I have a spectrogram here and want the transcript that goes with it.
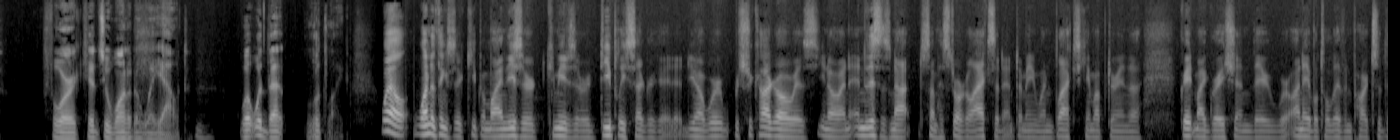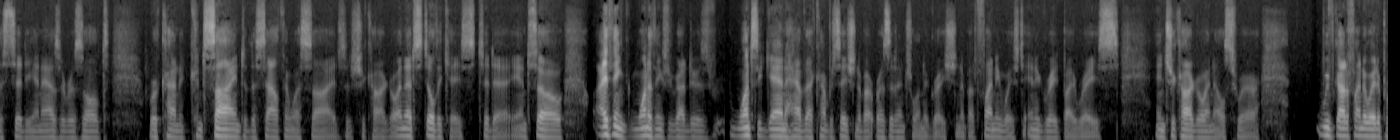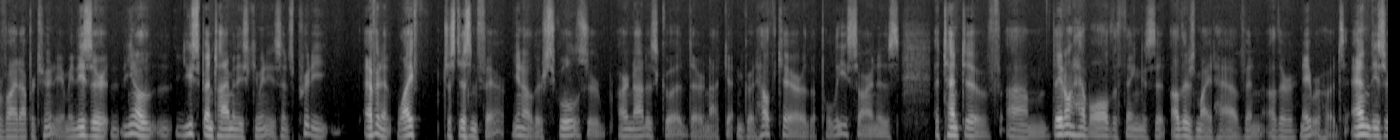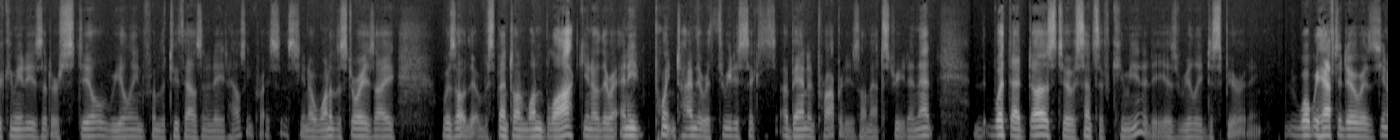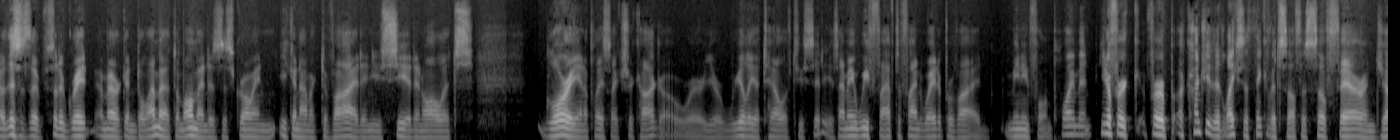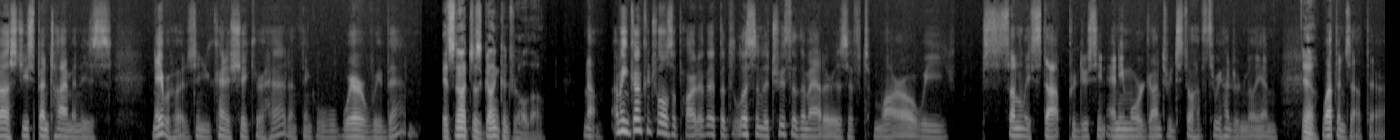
for kids who wanted a way out. Mm-hmm. What would that look like? Well, one of the things to keep in mind, these are communities that are deeply segregated. You know, we're, Chicago is, you know, and, and this is not some historical accident. I mean, when blacks came up during the Great Migration, they were unable to live in parts of the city, and as a result, were kind of consigned to the south and west sides of Chicago, and that's still the case today. And so, I think one of the things we've got to do is once again have that conversation about residential integration, about finding ways to integrate by race in Chicago and elsewhere. We've got to find a way to provide opportunity. I mean, these are, you know, you spend time in these communities, and it's pretty evident life just isn't fair. You know, their schools are, are not as good. They're not getting good health care. The police aren't as attentive. Um, they don't have all the things that others might have in other neighborhoods. And these are communities that are still reeling from the 2008 housing crisis. You know, one of the stories I was, uh, spent on one block. You know, there were any point in time there were three to six abandoned properties on that street, and that what that does to a sense of community is really dispiriting what we have to do is, you know, this is the sort of great American dilemma at the moment is this growing economic divide, and you see it in all its glory in a place like Chicago, where you're really a tale of two cities. I mean, we have to find a way to provide meaningful employment. You know, for for a country that likes to think of itself as so fair and just, you spend time in these neighborhoods and you kind of shake your head and think, where have we been? It's not just gun control, though. No, I mean, gun control is a part of it, but listen, the truth of the matter is, if tomorrow we suddenly stop producing any more guns, we'd still have 300 million yeah. weapons out there.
